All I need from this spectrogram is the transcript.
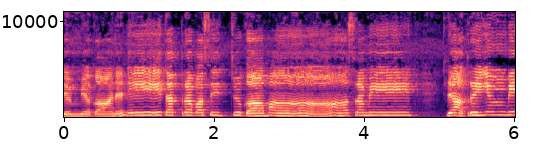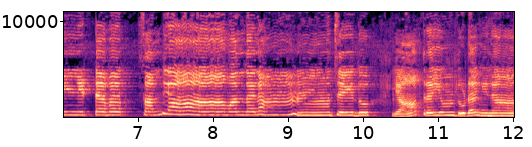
രമ്യകാനനെ തത്ര വസിച്ചു കാമാശ്രമേ. രാത്രിയും പിന്നിട്ടവർ സന്ധ്യാവന്ദനം ചെയ്തു. യാത്രയും തുടങ്ങിനാരാസ്തയാ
